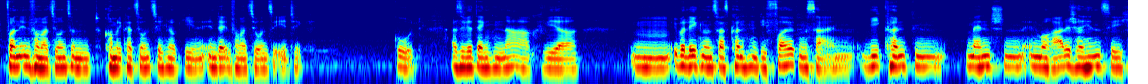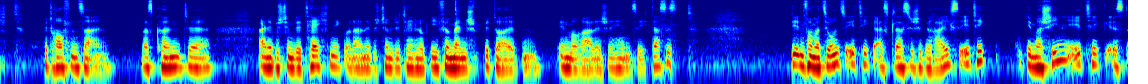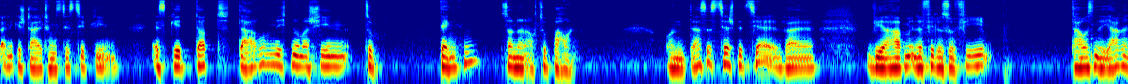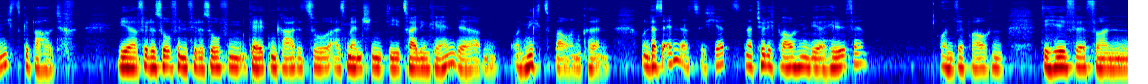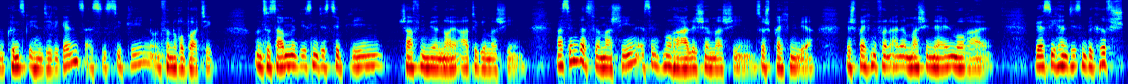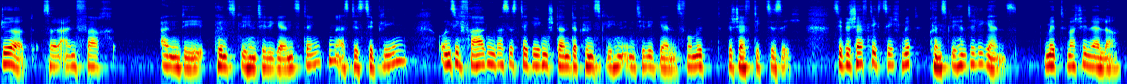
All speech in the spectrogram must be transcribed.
von Informations- und Kommunikationstechnologien in der Informationsethik. Gut, also wir denken nach, wir überlegen uns, was könnten die Folgen sein, wie könnten Menschen in moralischer Hinsicht betroffen sein, was könnte eine bestimmte Technik oder eine bestimmte Technologie für Menschen bedeuten in moralischer Hinsicht. Das ist die Informationsethik als klassische Bereichsethik. Die Maschinenethik ist eine Gestaltungsdisziplin. Es geht dort darum, nicht nur Maschinen zu denken, sondern auch zu bauen. Und das ist sehr speziell, weil wir haben in der Philosophie tausende Jahre nichts gebaut. Wir Philosophinnen und Philosophen gelten geradezu als Menschen, die zwei linke Hände haben und nichts bauen können. Und das ändert sich jetzt. Natürlich brauchen wir Hilfe und wir brauchen die Hilfe von künstlicher Intelligenz als Disziplin und von Robotik. Und zusammen mit diesen Disziplinen schaffen wir neuartige Maschinen. Was sind das für Maschinen? Es sind moralische Maschinen, so sprechen wir. Wir sprechen von einer maschinellen Moral. Wer sich an diesem Begriff stört, soll einfach an die künstliche Intelligenz denken als Disziplin und sich fragen, was ist der Gegenstand der künstlichen Intelligenz? Womit beschäftigt sie sich? Sie beschäftigt sich mit künstlicher Intelligenz, mit maschineller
